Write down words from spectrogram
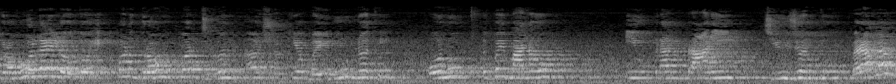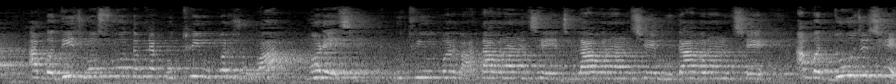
ગ્રહો લઈ લો તો એક પણ ગ્રહ ઉપર જીવન શક્ય બન્યું નથી. કોનું? તો ભાઈ માનવ ઈ ઉપરાંત પ્રાણી, જીવજંતુ, બરાબર? આ બધી જ વસ્તુઓ તમને પૃથ્વી ઉપર જોવા મળે છે. પૃથ્વી ઉપર વાતાવરણ છે જલાવરણ છે, મૃદાવરણ છે. આ બધું જ છે,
